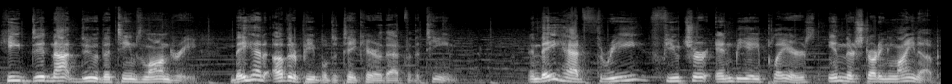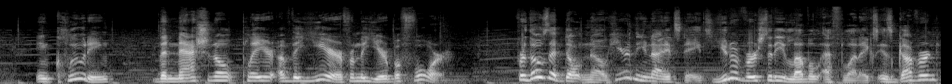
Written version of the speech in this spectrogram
He did not do the team's laundry. They had other people to take care of that for the team. And they had three future NBA players in their starting lineup, including the National Player of the Year from the year before. For those that don't know, here in the United States, university level athletics is governed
